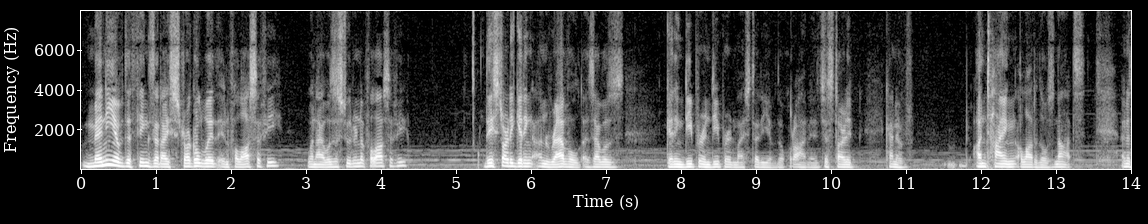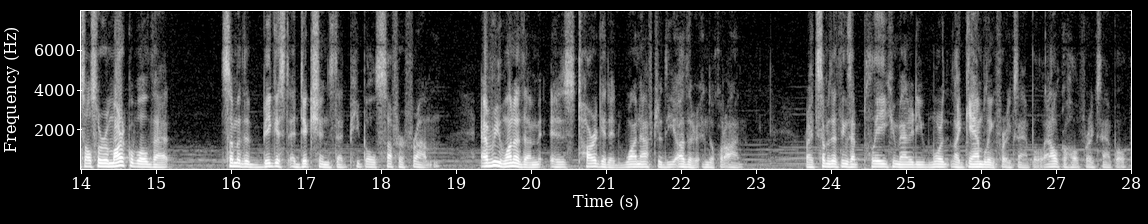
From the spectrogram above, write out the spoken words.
many of the things that I struggled with in philosophy when I was a student of philosophy, they started getting unraveled as I was getting deeper and deeper in my study of the Quran. It just started kind of untying a lot of those knots. And it's also remarkable that some of the biggest addictions that people suffer from, every one of them is targeted one after the other in the Quran. Right? Some of the things that plague humanity more like gambling for example, alcohol for example,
